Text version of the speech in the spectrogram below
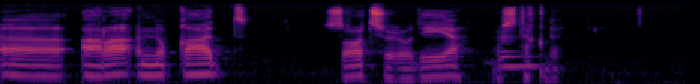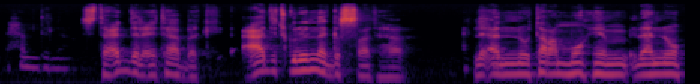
آه، آراء النقاد صوت سعودية مستقبل. الحمد لله. استعد لعتابك عادي تقول لنا قصتها. لأنه ترى مهم لأنه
